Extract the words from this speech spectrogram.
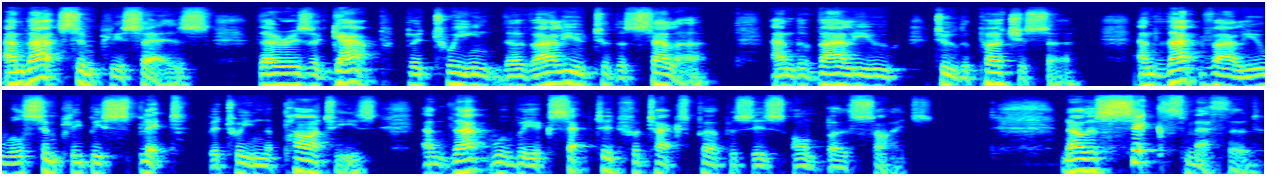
And that simply says there is a gap between the value to the seller and the value to the purchaser. And that value will simply be split between the parties, and that will be accepted for tax purposes on both sides. Now, the sixth method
